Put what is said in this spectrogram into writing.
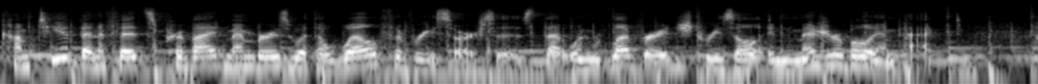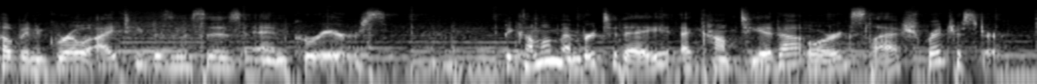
CompTIA benefits provide members with a wealth of resources that, when leveraged, result in measurable impact, helping to grow IT businesses and careers. Become a member today at comptia.org/register.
